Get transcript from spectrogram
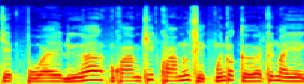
เจ็บป่วย เหนือความคิดความรู้สึกมันก็เกิดขึ้นมาเอง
